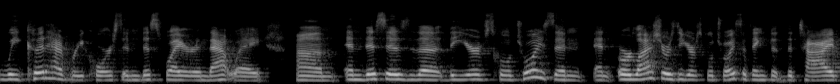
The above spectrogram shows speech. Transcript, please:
we could have recourse in this way or in that way um, and this is the the year of school choice and and or last year was the year of school choice i think that the tide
